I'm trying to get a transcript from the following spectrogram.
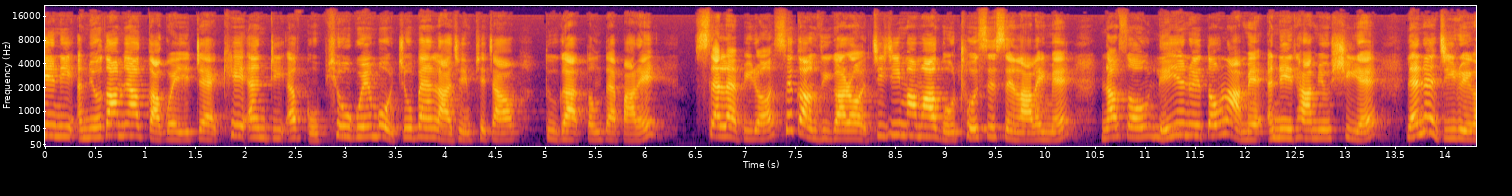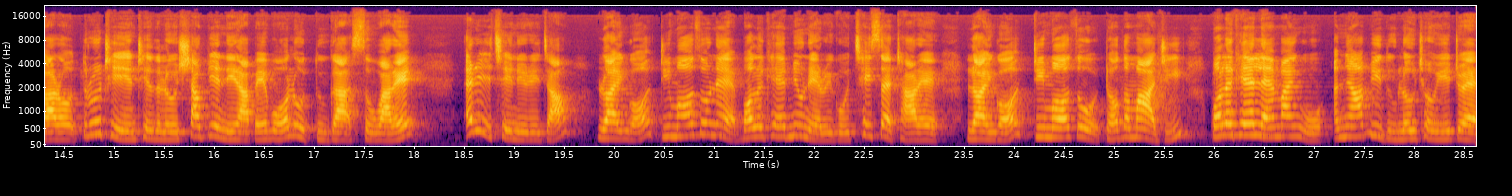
ရင်နီအမျိုးသားများကာကွယ်ရေးတပ် KNDF ကိုဖြိုခွင်းဖို့ကြိုးပမ်းလာခြင်းဖြစ်ကြောင်းသူကသုံးသပ်ပါတယ် ဆက်လက်ပြီးတော့စစ်ကောင်စီကတော့ကြီးကြီးမားမားကိုထိုးစစ်ဆင်လာလိမ့်မယ်။နောက်ဆုံးလေရင်တွေတုံးလာမဲ့အနေအထားမျိုးရှိတယ်။လက်နက်ကြီးတွေကတော့သူတို့ထင်ရင်ထင်သလိုရှောက်ပစ်နေတာပဲပေါ့လို့သူကဆိုပါတယ်။အဲ့ဒီအခြေအနေတွေကြောင့်လွိုင်ကောဒီမော့ဆိုနဲ့ဘောလခဲမြို့နယ်တွေကိုချိတ်ဆက်ထားတဲ့လွိုင်ကောဒီမော့ဆိုဒေါသမကြီးဘောလခဲလမ်းပိုင်းကိုအများပြည်သူလုံခြုံရေးအတွက်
